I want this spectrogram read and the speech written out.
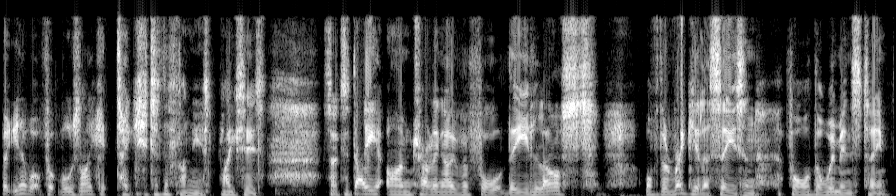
But you know what football's like? It takes you to the funniest places. So today I'm travelling over for the last of the regular season for the women's team.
